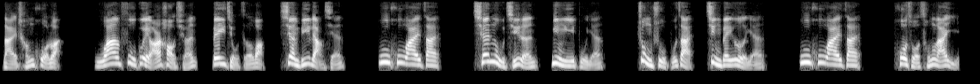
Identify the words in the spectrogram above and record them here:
乃成祸乱。武安富贵而好权，杯酒则忘，献彼两贤，呜呼哀哉！迁怒及人，命亦不言。众数不在，竟被恶言，呜呼哀哉！祸所从来矣。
